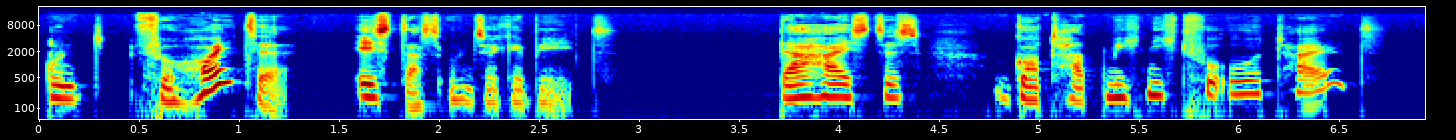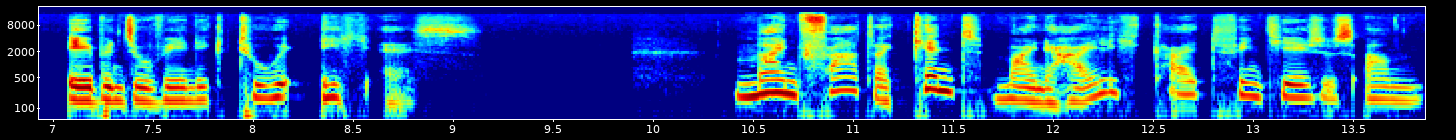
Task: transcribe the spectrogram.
Und für heute ist das unser Gebet. Da heißt es, Gott hat mich nicht verurteilt, ebenso wenig tue ich es. Mein Vater kennt meine Heiligkeit, fängt Jesus an.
